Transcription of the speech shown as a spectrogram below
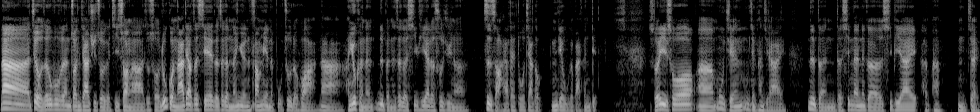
那就有这个部分专家去做一个计算啦，就说如果拿掉这些的这个能源方面的补助的话，那很有可能日本的这个 CPI 的数据呢，至少还要再多加个零点五个百分点。所以说，呃，目前目前看起来，日本的现在那个 CPI 啊啊，嗯，对，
